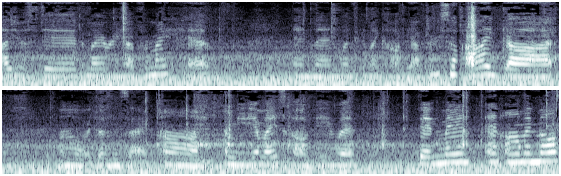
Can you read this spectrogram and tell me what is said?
I just did my rehab for my hip and then went to get my coffee after. So I got, oh, it doesn't say, um, a medium iced coffee with thin mint and almond milk.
